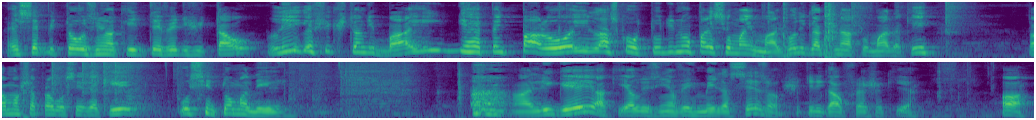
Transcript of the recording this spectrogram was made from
Receptorzinho aqui de TV digital. Liga, fica stand-by e de repente parou e lascou tudo e não apareceu uma imagem. Vou ligar aqui na tomada aqui. Para mostrar para vocês aqui o sintoma dele. Aí liguei, aqui a luzinha vermelha acesa, ó. Deixa eu te ligar o flash aqui, ó. Ó.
